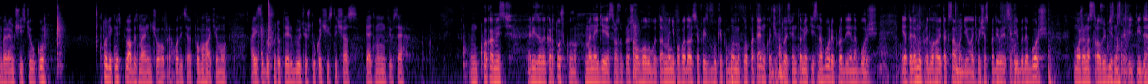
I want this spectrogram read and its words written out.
Беремо чистілку. Толік не співав без мене нічого, приходиться допомагати йому. А якщо без шуток, то я люблю цю штуку чистити. Час 5 минут і все. Поки ми різали картошку, в мене ідея одразу прийшла в голову. Там мені попадався в Фейсбуці, по-моєму, Клопотенко, чи хтось він там якісь набори продає на борщ. Я Таляну предлагаю так само робити. Ви зараз подивитеся, який буде борщ. Може, у нас одразу бізнес такий піде.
